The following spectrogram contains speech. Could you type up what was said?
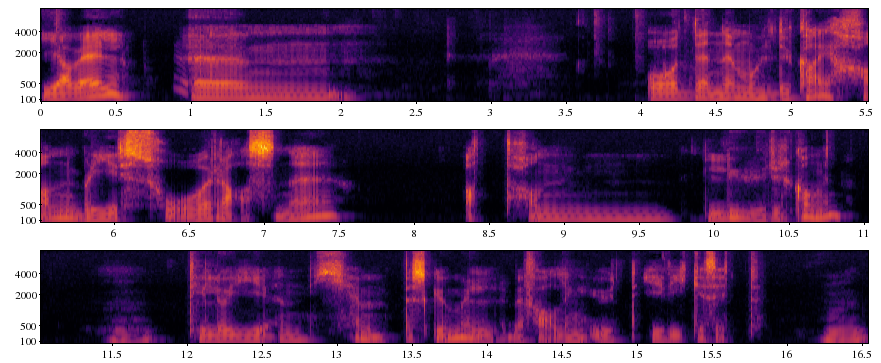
ja vel. Um, og denne Mordekai, han blir så rasende at han lurer kongen mm. til å gi en kjempeskummel befaling ut i riket sitt. Mm.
